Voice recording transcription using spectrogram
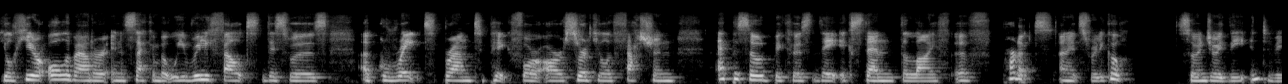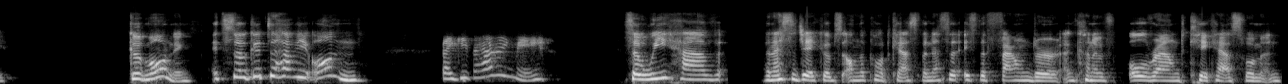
You'll hear all about her in a second, but we really felt this was a great brand to pick for our circular fashion episode because they extend the life of products and it's really cool. So enjoy the interview. Good morning. It's so good to have you on. Thank you for having me. So we have Vanessa Jacobs on the podcast. Vanessa is the founder and kind of all round kick ass woman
